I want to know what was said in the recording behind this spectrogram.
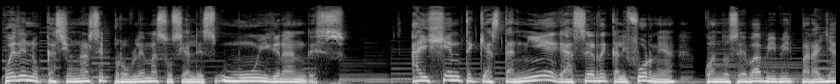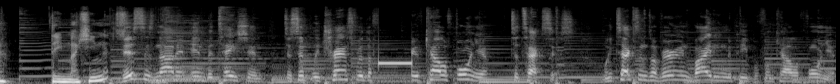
Pueden ocasionarse problemas sociales muy grandes. Hay gente que hasta niega ser de California cuando se va a vivir para allá. ¿Te imaginas? This is not an invitation to simply transfer the of California to Texas. We Texans are very inviting to people from California,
